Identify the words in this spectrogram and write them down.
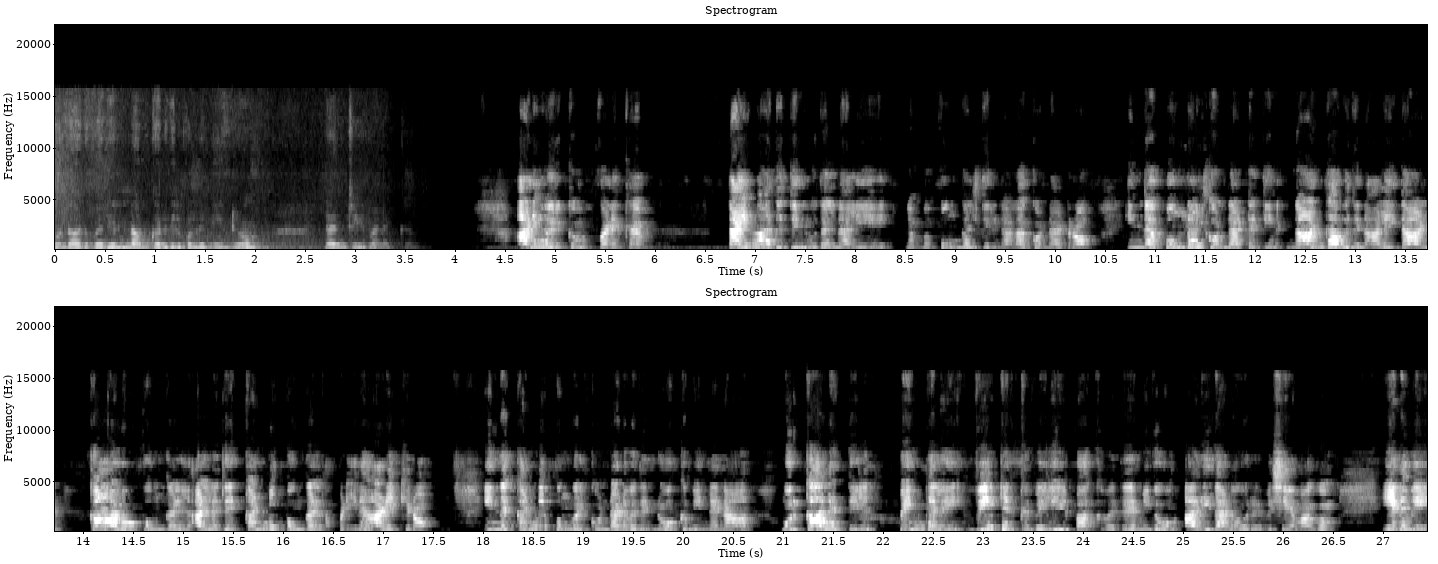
கொண்டாடுவதில் நாம் கருத்தில் கொள்ள வேண்டும். நன்றி வணக்கம். அனைவருக்கும் வணக்கம். தை மாதத்தின் முதல் நாளையே நம்ம பொங்கல் திருநாளா கொண்டாடுறோம். இந்த பொங்கல் கொண்டாட்டத்தின் நான்காவது நாளை தான் காணும் பொங்கல் அல்லது கன்னி பொங்கல் அப்படின்னு அழைக்கிறோம். இந்த கன்னி பொங்கல் கொண்டாடுவதன் நோக்கம் என்னன்னா முற்காலத்தில் பெண்களை வீட்டிற்கு வெளியில் பார்க்குவது மிகவும் அரிதான ஒரு விஷயமாகும். எனவே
